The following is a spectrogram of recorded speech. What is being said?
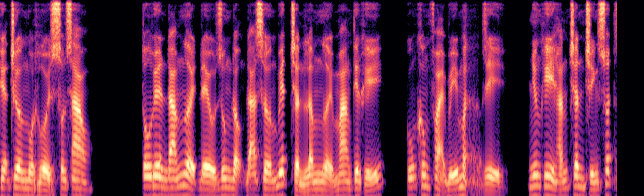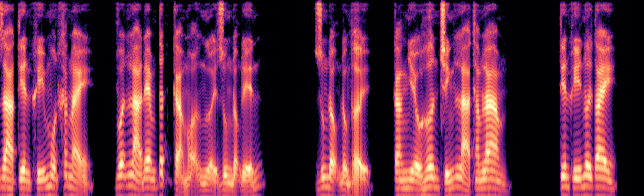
Hiện trường một hồi xôn xao. Tô huyên đám người đều rung động đã sớm biết trần lâm người mang tiên khí, cũng không phải bí mật gì nhưng khi hắn chân chính xuất ra tiên khí một khắc này, vẫn là đem tất cả mọi người rung động đến. Rung động đồng thời, càng nhiều hơn chính là tham lam. Tiên khí nơi tay,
